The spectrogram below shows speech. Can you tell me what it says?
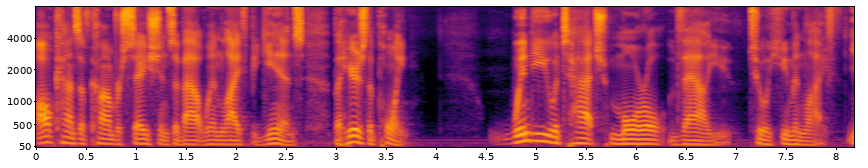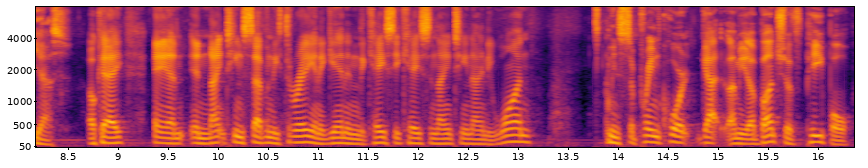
all kinds of conversations about when life begins, but here's the point when do you attach moral value to a human life? Yes. Okay. And in 1973, and again in the Casey case in 1991, I mean, Supreme Court got, I mean, a bunch of people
